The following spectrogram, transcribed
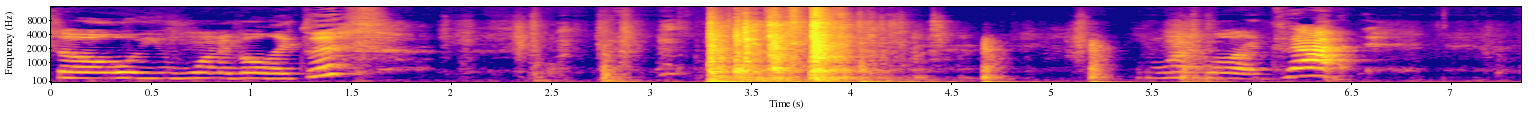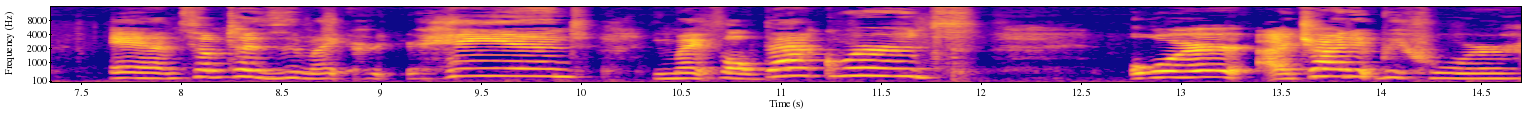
So you wanna go like this. want to go like that. And sometimes it might hurt your hand. You might fall backwards. Or I tried it before.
